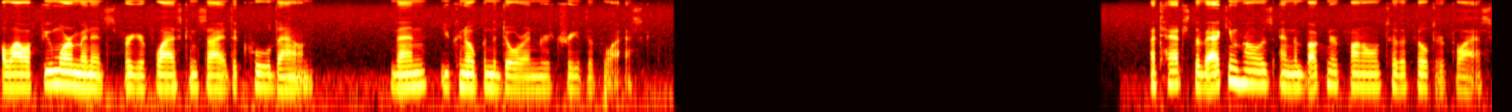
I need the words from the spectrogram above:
allow a few more minutes for your flask inside to cool down. Then you can open the door and retrieve the flask. Attach the vacuum hose and the Buchner funnel to the filter flask.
